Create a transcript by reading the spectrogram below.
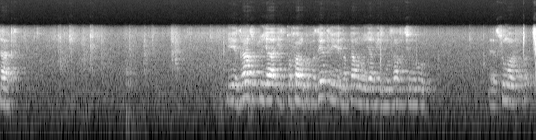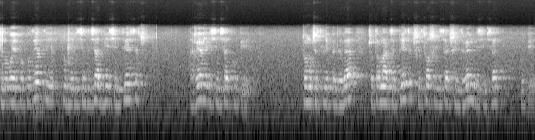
Так. І зразу тут я із профану пропозиції, напевно, я візьму зразу цінову е, сума цінової пропозиції, тут є 88 тисяч гривень 80 копійок. В тому числі ПДВ 14 тисяч 666 гривень 80 копійок.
